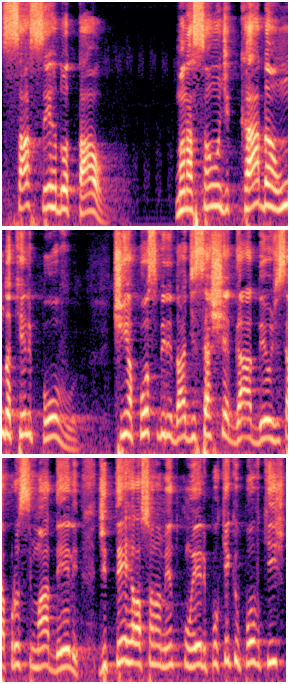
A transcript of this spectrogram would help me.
sacerdotal. Uma nação onde cada um daquele povo tinha a possibilidade de se achegar a Deus, de se aproximar dele, de ter relacionamento com ele. Por que, que o povo quis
